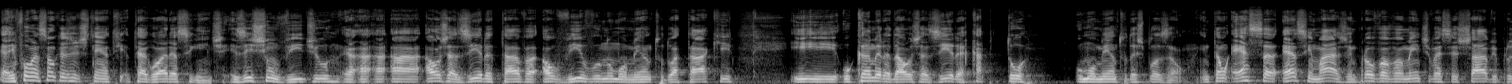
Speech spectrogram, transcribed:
É, a informação que a gente tem até agora é a seguinte: existe um vídeo, a, a, a Al Jazeera estava ao vivo no momento do ataque e o câmera da Al Jazeera captou o momento da explosão. Então, essa, essa imagem provavelmente vai ser chave para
